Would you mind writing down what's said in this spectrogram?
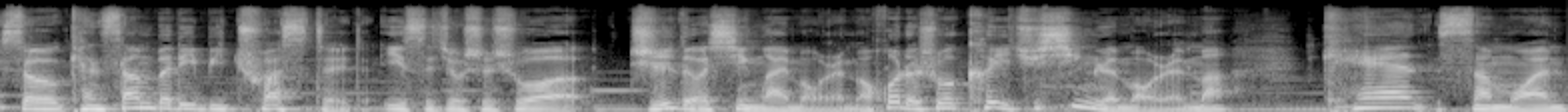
So can somebody be trusted？意思就是说值得信赖某人吗？或者说可以去信任某人吗？Can someone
